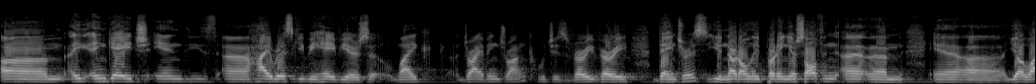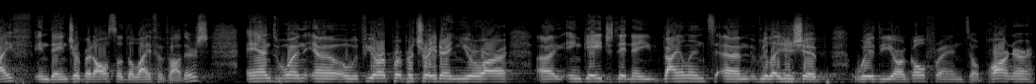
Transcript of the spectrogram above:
um, engage in these uh, high risky behaviors like driving drunk, which is very, very dangerous. You're not only putting yourself in, uh, um, uh, your life in danger, but also the life of others. And when, uh, if you're a perpetrator and you are engaged in a violent um, relationship with your girlfriend or partner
